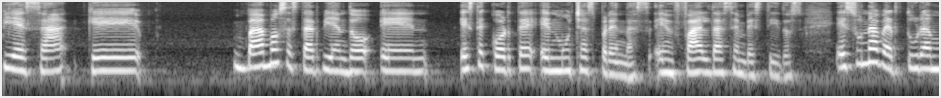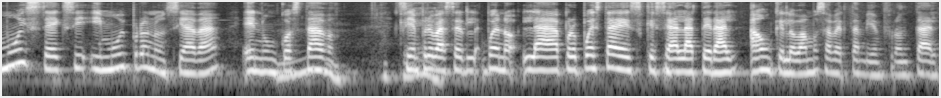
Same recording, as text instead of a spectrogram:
pieza que vamos a estar viendo en este corte en muchas prendas, en faldas, en vestidos. Es una abertura muy sexy y muy pronunciada en un costado. Mm. Siempre va a ser, bueno, la propuesta es que sea lateral, aunque lo vamos a ver también frontal.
